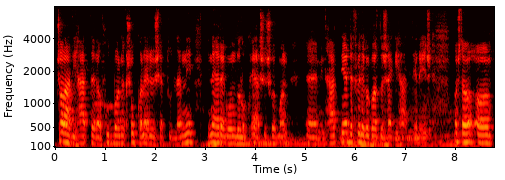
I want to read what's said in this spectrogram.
családi háttere a futballnak sokkal erősebb tud lenni. Én erre gondolok elsősorban, mint háttér, de főleg a gazdasági háttér is. Most a, a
